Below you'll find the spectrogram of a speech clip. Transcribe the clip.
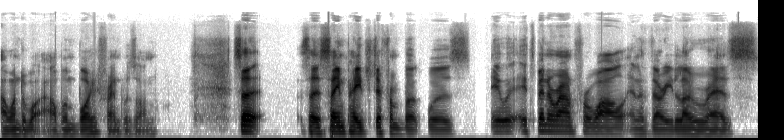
I wonder what album Boyfriend was on. So, so same page, different book was it. It's been around for a while in a very low res,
